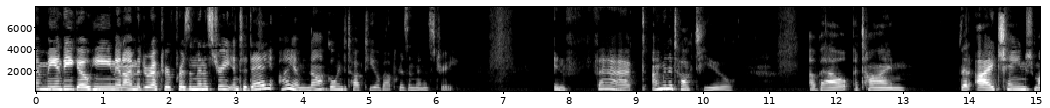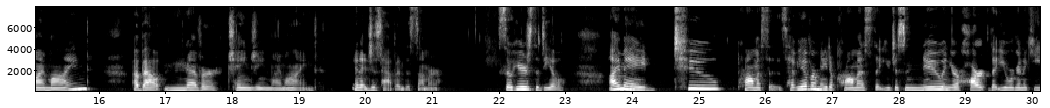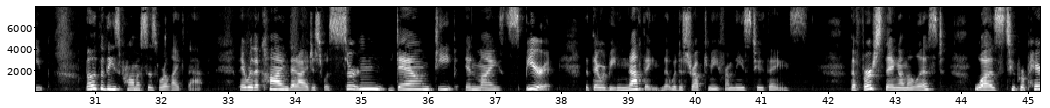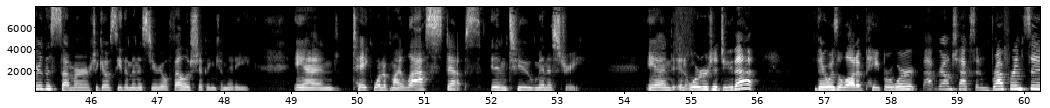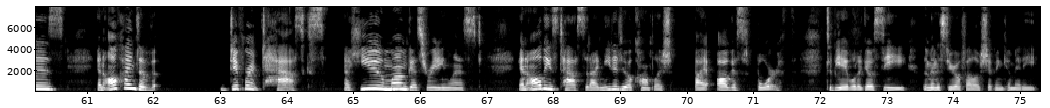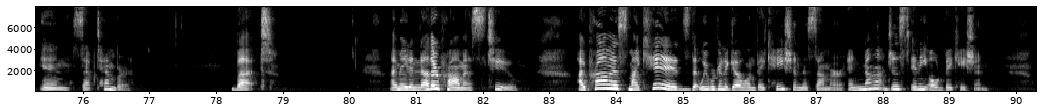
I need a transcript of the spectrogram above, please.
I'm Mandy Goheen, and I'm the Director of Prison Ministry, and today I am not going to talk to you about prison ministry. In fact, I'm going to talk to you about a time that I changed my mind about never changing my mind. And it just happened this summer. So here's the deal I made two promises. Have you ever made a promise that you just knew in your heart that you were going to keep? Both of these promises were like that. They were the kind that I just was certain down deep in my spirit that there would be nothing that would disrupt me from these two things. The first thing on the list was to prepare this summer to go see the Ministerial Fellowshipping Committee and take one of my last steps into ministry. And in order to do that, there was a lot of paperwork, background checks, and references, and all kinds of different tasks, a humongous reading list, and all these tasks that I needed to accomplish by August 4th to be able to go see the Ministerial Fellowshipping Committee in September. But I made another promise too I promised my kids that we were going to go on vacation this summer and not just any old vacation.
